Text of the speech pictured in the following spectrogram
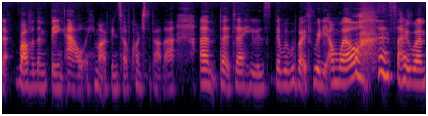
that rather than being out, he might have been self conscious about that. Um, but uh, he was, they were both really unwell, so um,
